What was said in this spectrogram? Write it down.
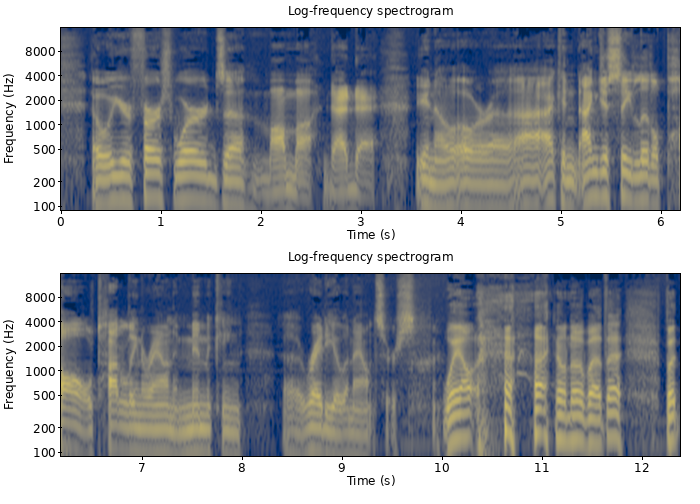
were your first words, uh, "Mama, Dada," you know, or uh, I can I can just see little Paul toddling around and mimicking uh, radio announcers. well, I don't know about that, but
